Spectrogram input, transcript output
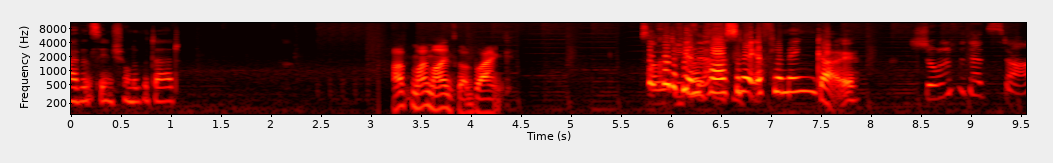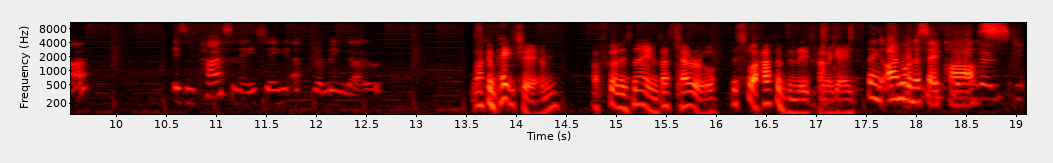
I haven't seen Shaun of the Dead. I've, my mind's got blank. So Oh, good if oh, you impersonate a flamingo. Shaun of the Dead Star is impersonating a flamingo. I can picture him. I've forgotten his name. That's terrible. This is what happens in these kind of games. I think I'm going to say pass. Do?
